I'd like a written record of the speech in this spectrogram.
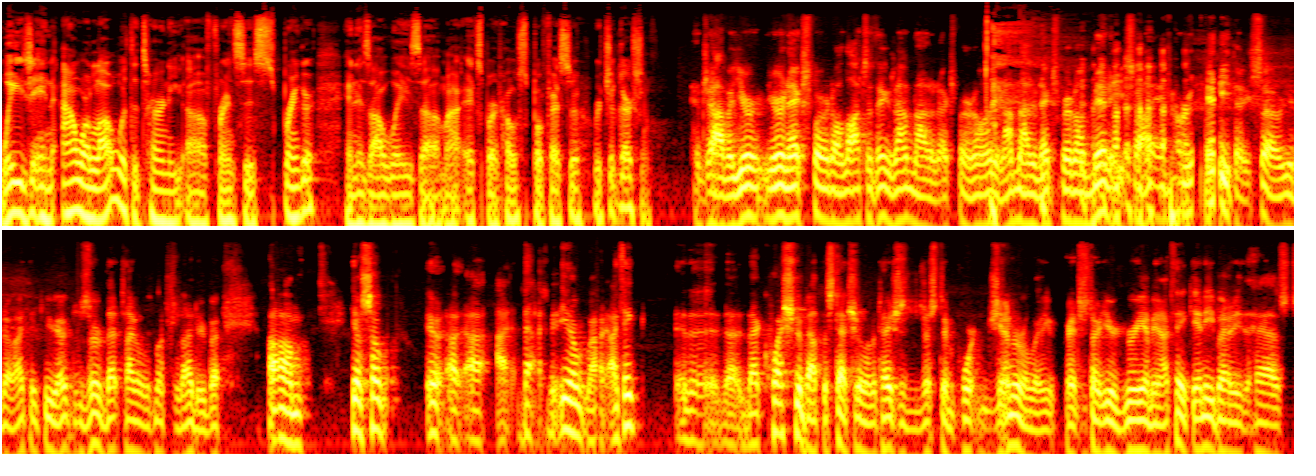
wage and hour law with attorney uh, Francis Springer, and as always, uh, my expert host, Professor Richard Gershon and Java, you're you're an expert on lots of things I'm not an expert on, and I'm not an expert on many, so I or anything. So you know, I think you deserve that title as much as I do. But um, you know, so uh, I, I, that, you know, I think that, that question about the statute of limitations is just important generally. Francis, don't you agree? I mean, I think anybody that has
